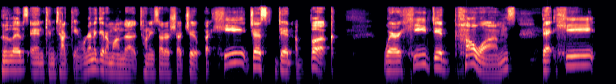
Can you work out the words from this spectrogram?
who lives in Kentucky. And we're going to get him on the Tony Soto show too. But he just did a book where he did poems that he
